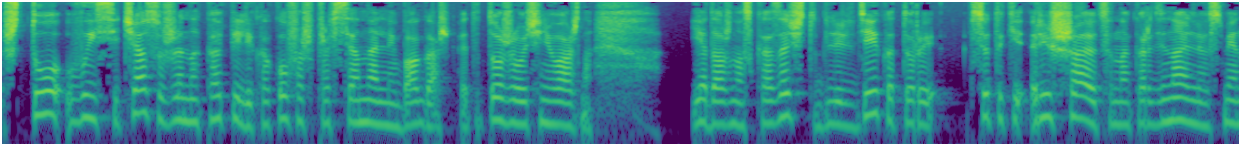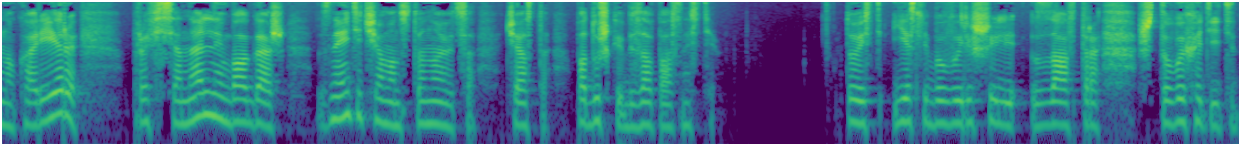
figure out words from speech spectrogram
что вы сейчас уже накопили, каков ваш профессиональный багаж. Это тоже очень важно. Я должна сказать, что для людей, которые все-таки решаются на кардинальную смену карьеры, профессиональный багаж, знаете, чем он становится часто? Подушкой безопасности. То есть, если бы вы решили завтра, что вы хотите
